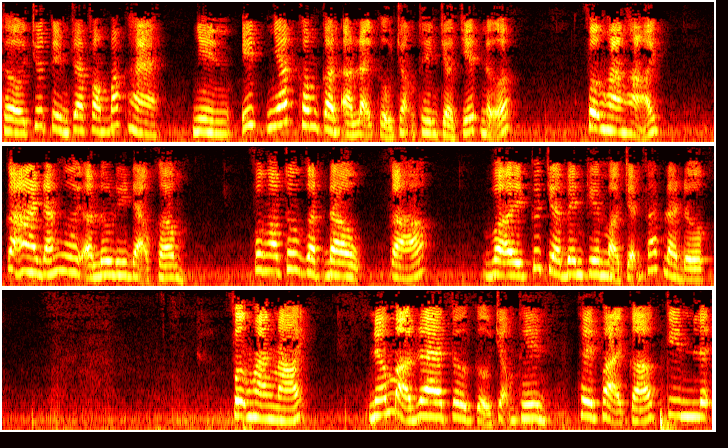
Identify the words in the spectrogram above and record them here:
thời chưa tìm ra phong bắc hà, nhìn ít nhất không cần ở lại cửu trọng thiên chờ chết nữa. Phượng hoàng hỏi, có ai đánh ngươi ở lưu ly đạo không? Phù ngọc thu gật đầu, có. Vậy cứ chờ bên kia mở trận pháp là được phượng hoàng nói nếu mở ra từ cửu trọng thiên thì phải có kim linh,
